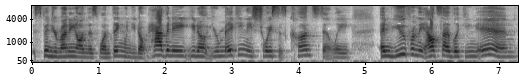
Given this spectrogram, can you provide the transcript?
spend your money on this one thing when you don't have any. You know, you're making these choices constantly. And you from the outside looking in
